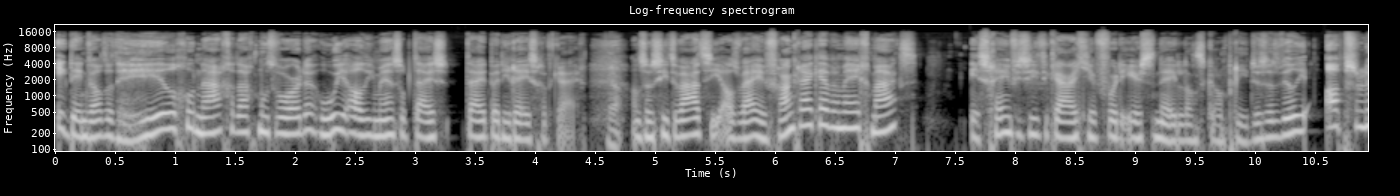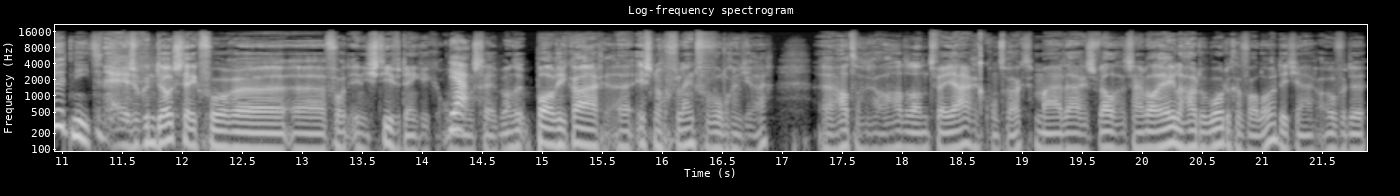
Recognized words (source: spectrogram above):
Ik denk wel dat heel goed nagedacht moet worden hoe je al die mensen op tijd, tijd bij die race gaat krijgen. Ja. Want zo'n situatie als wij in Frankrijk hebben meegemaakt, is geen visitekaartje voor de eerste Nederlandse Grand Prix. Dus dat wil je absoluut niet. Nee, is ook een doodsteek voor, uh, uh, voor het initiatief, denk ik, onderaan Ja. streep. Want Paul Ricard uh, is nog verlengd voor volgend jaar. Had, hadden dan een tweejarig contract, maar daar is wel, zijn wel hele harde woorden gevallen hoor, dit jaar over de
